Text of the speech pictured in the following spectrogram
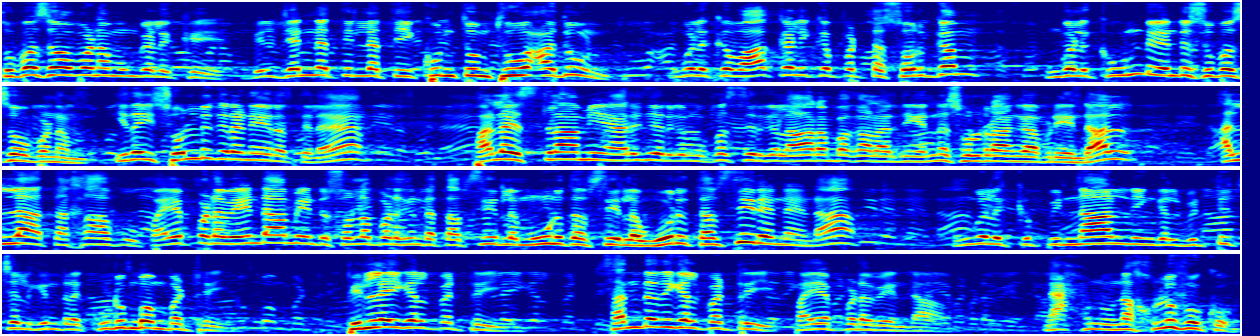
சுபசோபனம் உங்களுக்கு. பில் ஜன்னத்தில்லத்தி குன்தும் தூஅதுன். உங்களுக்கு வாக்களிக்கப்பட்ட சொர்க்கம் உங்களுக்கு உண்டு என்று சுபசோபனம். இதை சொல்லுகிற நேரத்தில் பல இஸ்லாமிய அறிஞர்கள் முஃபஸிர்கள் ஆரம்ப கால அறிஞர்கள் என்ன சொல்றாங்க அப்படி அல்லா அல்லாஹ் தகாஃபு பயப்பட வேண்டாம் என்று சொல்லப்படுகின்ற தப்சீர்ல மூணு தப்சீர்ல. ஒரு தப்சீர் என்னன்னா உங்களுக்கு பின்னால் நீங்கள் விட்டு செல்கின்ற குடும்பம் பற்றி பிள்ளைகள் பற்றி சந்ததிகள் பற்றி பயப்பட வேண்டாம். நஹ்னு நஹ்லுஃபுக்கும்.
